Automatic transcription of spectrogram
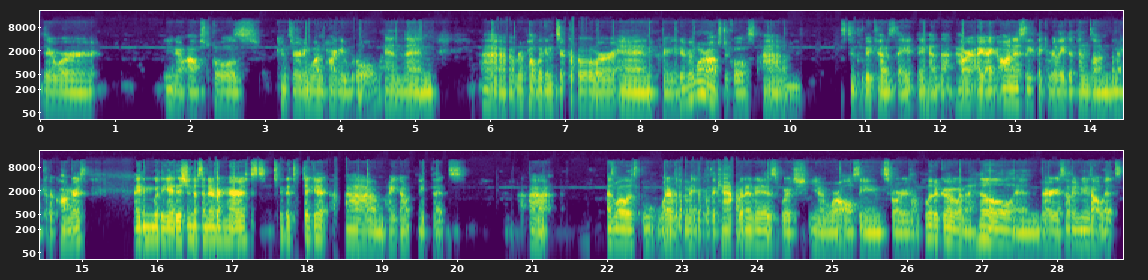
there were, you know, obstacles concerning one party rule. And then uh, Republicans took over and created even more obstacles. Um, simply because they, they had that power. I, I honestly think it really depends on the makeup of Congress. I think with the addition of Senator Harris to the ticket, um, I don't think that's uh, as well as whatever the makeup of the cabinet is, which you know we're all seeing stories on Politico and The Hill and various other news outlets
